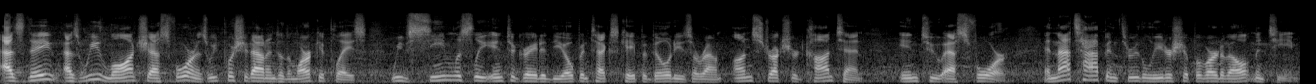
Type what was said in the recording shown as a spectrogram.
as they as we launch S4 and as we push it out into the marketplace, we've seamlessly integrated the OpenText capabilities around unstructured content into S4. And that's happened through the leadership of our development team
